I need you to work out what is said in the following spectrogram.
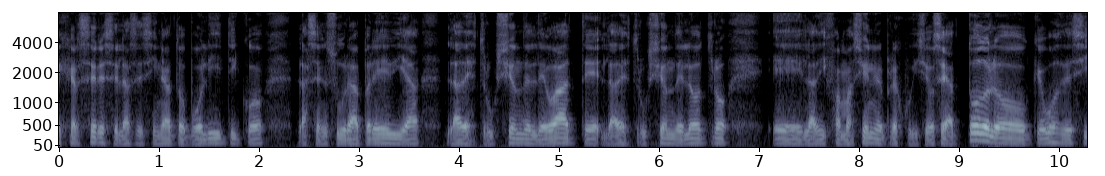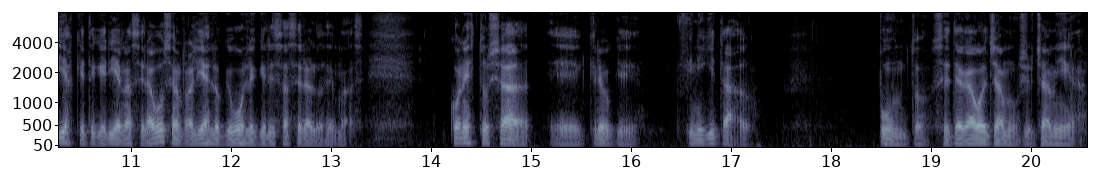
ejercer es el asesinato político, la censura previa, la destrucción del debate, la destrucción del otro, eh, la difamación y el prejuicio. O sea, todo lo que vos decías que te querían hacer a vos, en realidad es lo que vos le querés hacer a los demás. Con esto ya eh, creo que finiquitado. Punto. Se te acabó el chamullo, chamiga.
